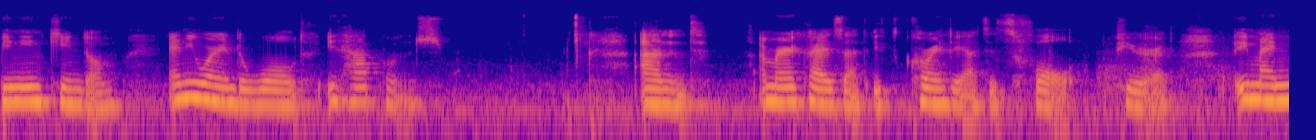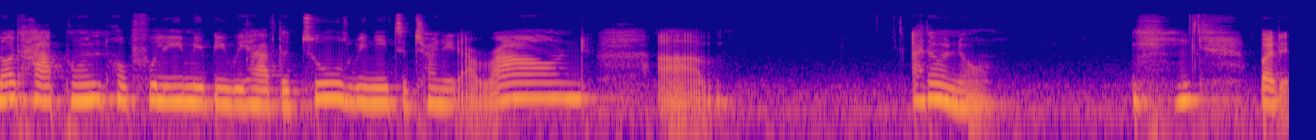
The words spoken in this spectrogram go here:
Benin Kingdom, anywhere in the world, it happens. And America is at it's currently at its fall period. It might not happen. Hopefully, maybe we have the tools we need to turn it around. Um, I don't know. but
